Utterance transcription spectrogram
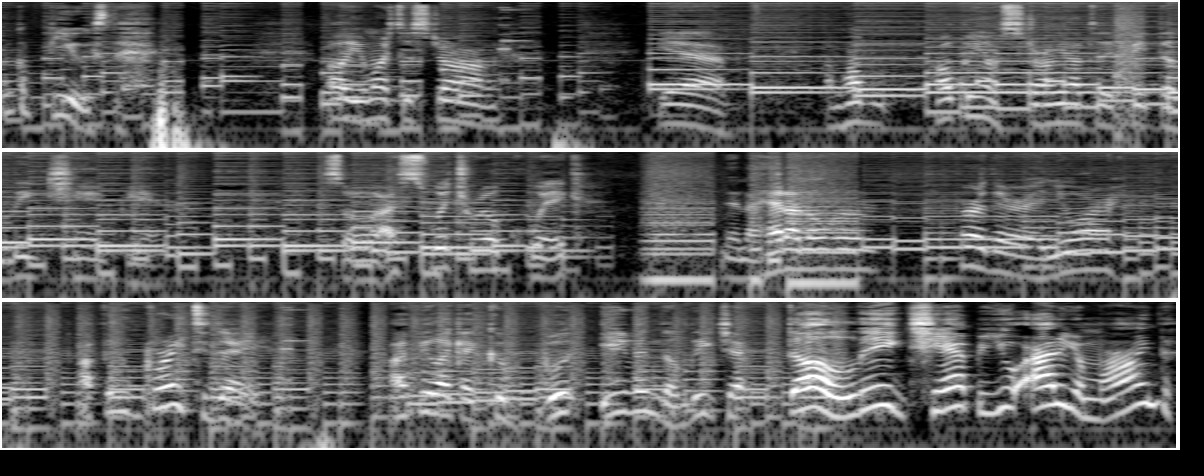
I'm confused. oh, you're much too strong. Yeah, I'm hoping I'm strong enough to defeat the league champion. So I switch real quick, then I head on over further, and you are. I feel great today. I feel like I could boot even the league champ. The league champion? You out of your mind?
